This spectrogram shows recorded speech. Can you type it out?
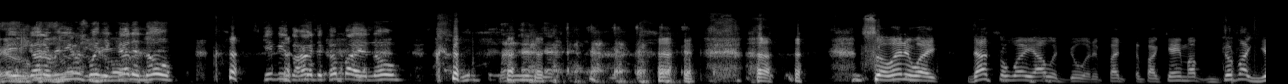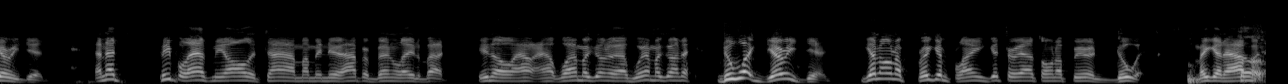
Hey, you gotta reuse what you can and know. Skivvies are hard to come by and know. so anyway, that's the way I would do it. If I if I came up just like Gary did, and that people ask me all the time. I mean, they're hyperventilate about you know how, how where am I going to where am I going to do what Gary did? Get on a friggin' plane, get your ass on up here and do it. Make it happen. So,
